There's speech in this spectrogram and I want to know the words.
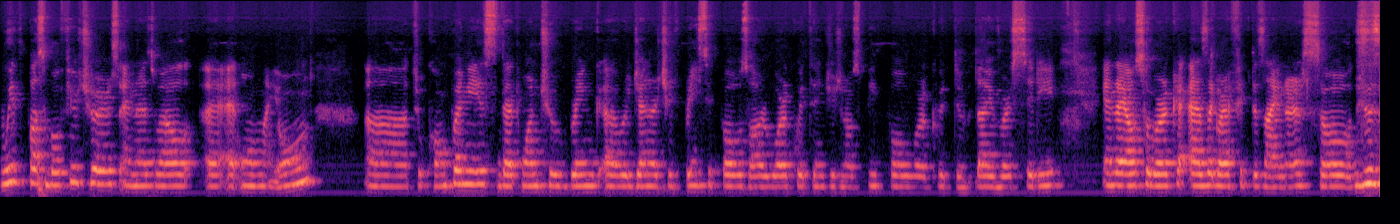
with Possible Futures and as well uh, on my own uh, to companies that want to bring uh, regenerative principles or work with indigenous people, work with diversity. And I also work as a graphic designer. So these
